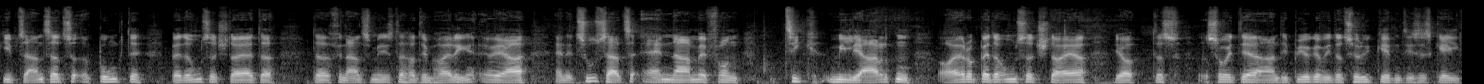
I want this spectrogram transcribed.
gibt es Ansatzpunkte bei der Umsatzsteuer. Der der Finanzminister hat im heurigen Jahr eine Zusatzeinnahme von zig Milliarden Euro bei der Umsatzsteuer. Ja, das sollte er an die Bürger wieder zurückgeben, dieses Geld,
